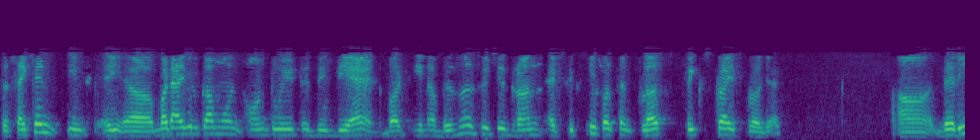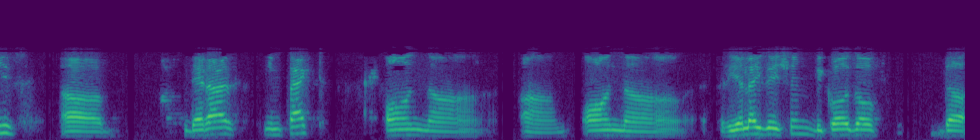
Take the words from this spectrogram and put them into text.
The second, uh, but I will come on onto it at the end. But in a business which is run at 60% plus fixed price project, projects, there are impact Um, on uh, realization because of the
